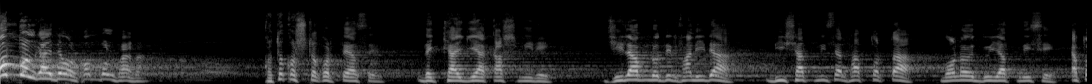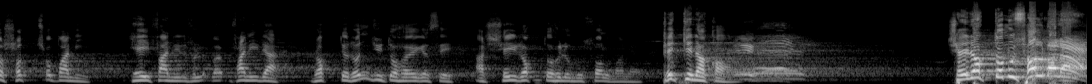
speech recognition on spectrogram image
কম্বল গায়ে দেওয়ার কম্বল পায় না। কত কষ্ট করতে আছে। দেখায় গিয়া কাশ্মীরে। ঝিলাম নদীর পানিটা বিষ হাত নিচের পাত্তরটা মনে হয় দুই হাত নিচে। এত স্বচ্ছ পানি। সেই পানির পানিটা রক্তে রঞ্জিত হয়ে গেছে। আর সেই রক্ত হলো মুসলমানের। ঠিক কিনা কম সেই রক্ত মুসলমানের।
